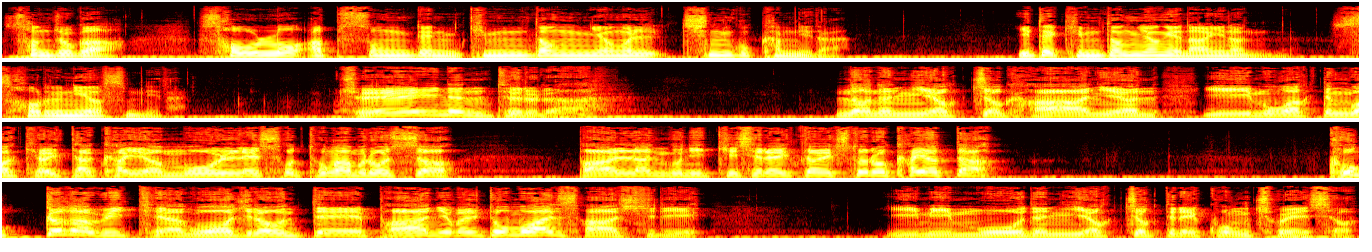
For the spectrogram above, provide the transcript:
선조가 서울로 압송된 김덕령을 친국합니다. 이때 김덕령의 나이는 서른이었습니다. 죄인은 들으라. 너는 역적 한연, 이몽학 등과 결탁하여 몰래 소통함으로써 반란군이 기세를 떨치도록 하였다. 국가가 위태하고 어지러운 때에 반역을 도모한 사실이 이미 모든 역적들의 공초에서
